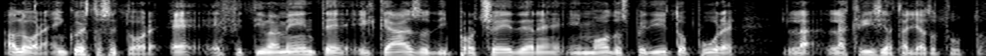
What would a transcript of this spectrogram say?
Allora, in questo settore è effettivamente il caso di procedere in modo spedito oppure la, la crisi ha tagliato tutto?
